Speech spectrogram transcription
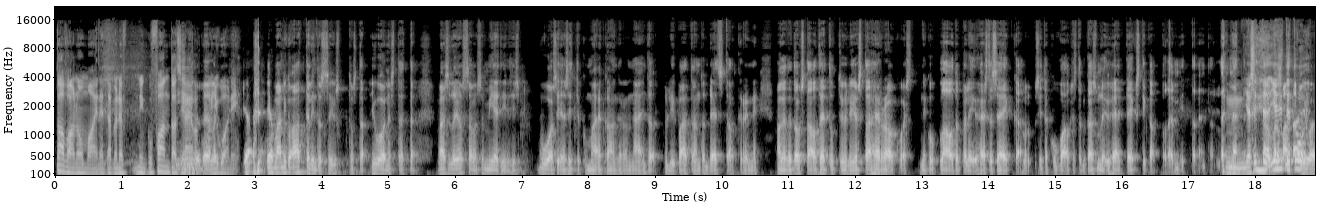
tavanomainen tämmöinen niin kuin fantasia niin, juoni. Ja, ja mä niin kuin, ajattelin tuossa just tuosta juonesta, että mä silloin jossain vaiheessa mietin siis vuosia sitten, kun mä ekaan kerran näin to, ylipäätään tuon Deathstalkerin, niin mä katsoin, että onko tämä otettu tyyli jostain Hero Quest, niin kuin lautapeli yhdestä seikkailu siitä kuvauksesta, mikä on semmoinen yhden tekstikappaleen mittainen. Mm, ja, sitten, ja, sitten tuo,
